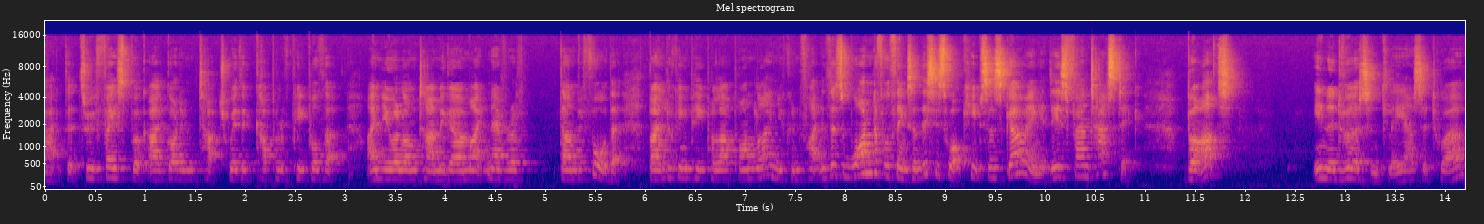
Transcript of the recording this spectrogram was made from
fact that through Facebook I've got in touch with a couple of people that I knew a long time ago I might never have done before. That by looking people up online, you can find there's wonderful things, and this is what keeps us going. It is fantastic, but inadvertently, as it were,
